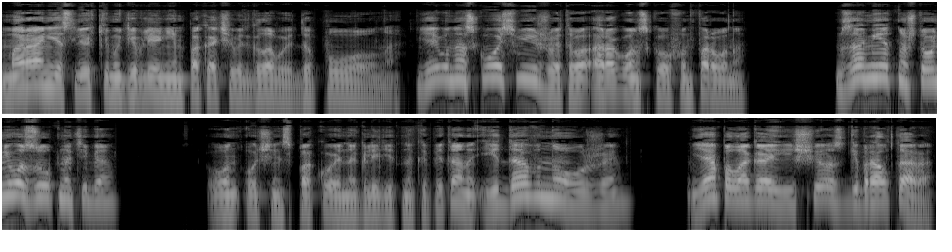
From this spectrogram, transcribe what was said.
Маранья с легким удивлением покачивает головой. Да полно. Я его насквозь вижу, этого арагонского фанфарона. Заметно, что у него зуб на тебя. Он очень спокойно глядит на капитана. И давно уже. Я полагаю, еще с Гибралтара.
